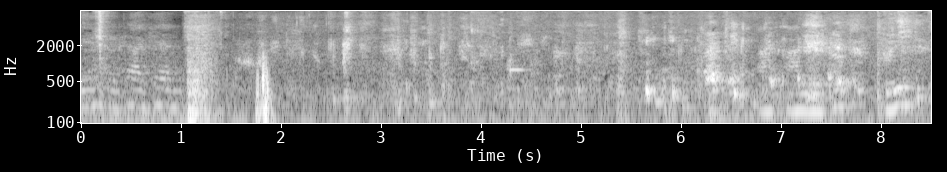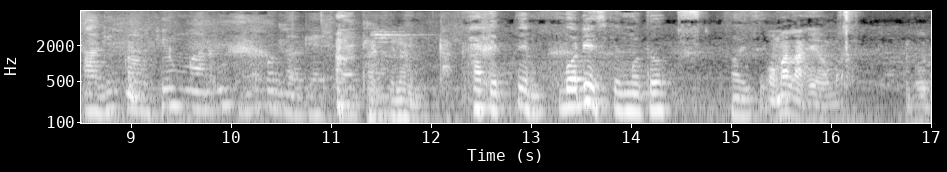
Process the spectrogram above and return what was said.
লাগে থাকবে না থাকে বডি স্প্রে মতো হয়েছে ওমা লাগে ওমা ভূত।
